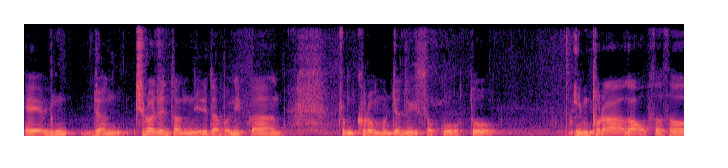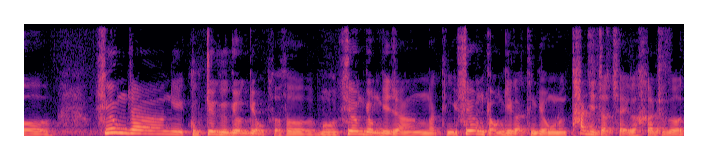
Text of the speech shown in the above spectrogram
문전 치러지던 일이다 보니까 좀 그런 문제도 있었고 또 인프라가 없어서 수영장이 국제 규격이 없어서 뭐 수영 경기장 같은 수영 경기 같은 경우는 타 지자체에 가가지고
